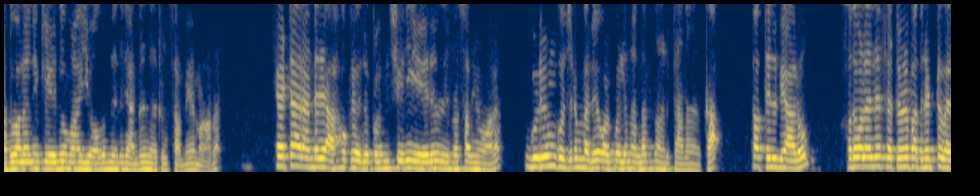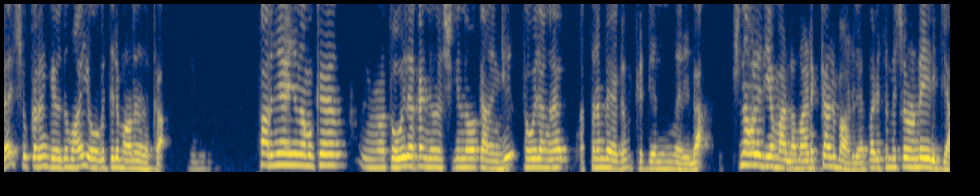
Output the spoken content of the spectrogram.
അതുപോലെ തന്നെ കേതുവുമായി യോഗം നിന്ന് രണ്ടിൽ നിൽക്കുന്ന സമയമാണ്. എട്ട രണ്ട് രാഹു കേതുക്കളും ശനി ഏഴിൽ നിൽക്കുന്ന സമയമാണ്. ഗുരുവും കുജരും വലിയ കുഴപ്പമില്ല നല്ല സ്ഥാനത്താണ് നിൽക്കുക. പത്തിൽ വ്യാഴവും അതുപോലെ തന്നെ സെപ്റ്റംബർ പതിനെട്ട് വരെ ശുക്രൻ കേതുമായി യോഗത്തിലുമാണ് നിൽക്കുക. പറഞ്ഞു കഴിഞ്ഞാൽ നമുക്ക് തൊഴിലൊക്കെ അന്വേഷിക്കുന്നവർക്കാണെങ്കിൽ തൊഴിൽ അങ്ങനെ അത്രയും വേഗം കിട്ടിയെന്നും വരില്ല. പക്ഷെ നമ്മൾ എന്ത് ചെയ്യാൻ പാടില്ല? മടുക്കാൻ പാടില്ല. പരിശ്രമിച്ചുകൊണ്ടേ ഇരിക്കുക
